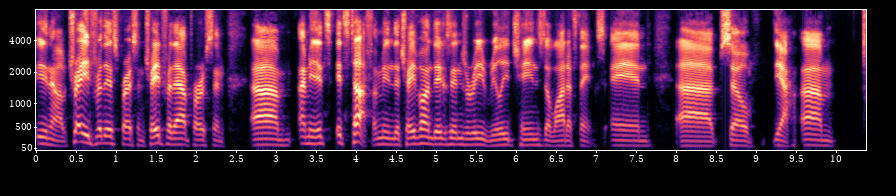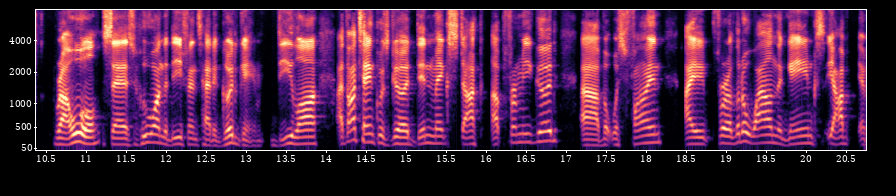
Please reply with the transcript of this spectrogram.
you know, trade for this person, trade for that person. Um, I mean, it's it's tough. I mean, the Trevon Diggs injury really changed a lot of things, and uh, so yeah. Um, Raul says, Who on the defense had a good game? D Law. I thought Tank was good. Didn't make stock up for me good, uh, but was fine. I for a little while in the game, yeah, I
